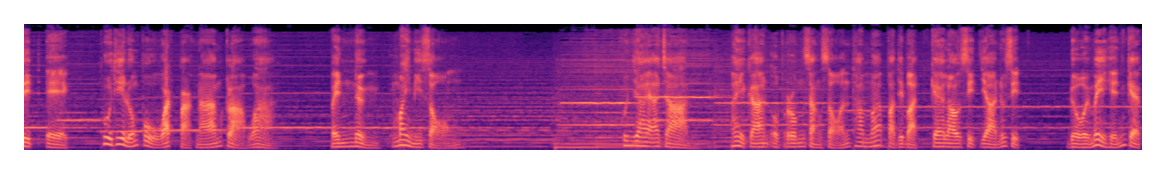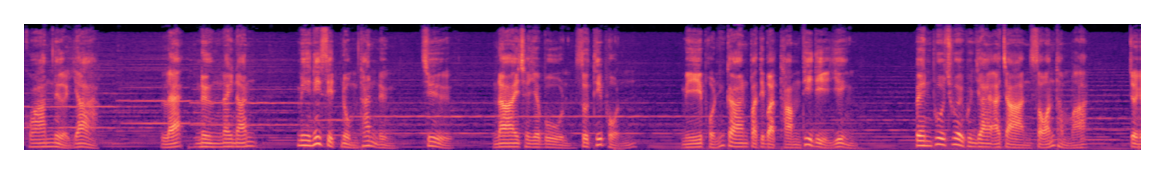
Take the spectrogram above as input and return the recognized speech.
สิทธิเอกผู้ที่หลวงปู่วัดปากน้ำกล่าวว่า เป็นหนึ่งไม่มีสอง คุณยายอาจารย์ให้การอบรมสั่งสอนธรรมปฏิบัติแก่เราสิทธิานุสิทธิ์โดยไม่เห็นแก่ความเหนื่อยยาก และหนึ่งในนั้น มีนิสิตหนุ่มท่านหนึ่ง ชื่อ นายชยบูรณ์สุทธิผล มีผลการปฏิบัติธรรมที่ดียิ่ง เป็นผู้ช่วยคุณยายอาจารย์สอนธรรมะ จน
